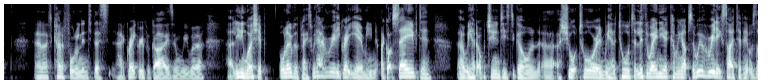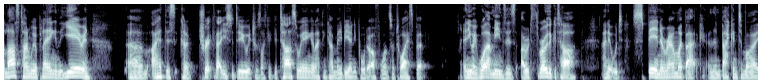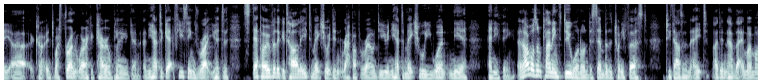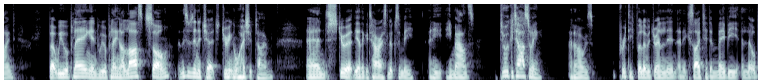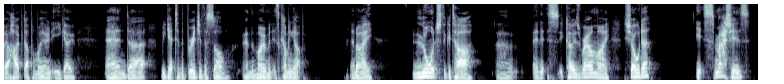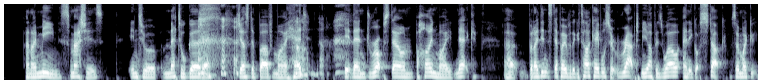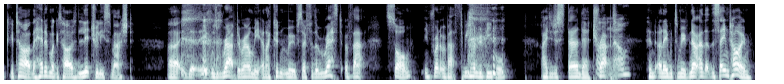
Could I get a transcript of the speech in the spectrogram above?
and I'd kind of fallen into this uh, great group of guys, and we were uh, leading worship all over the place. We'd had a really great year. I mean, I got saved, and uh, we had opportunities to go on uh, a short tour, and we had a tour to Lithuania coming up. So we were really excited. And it was the last time we were playing in the year, and um, I had this kind of trick that I used to do, which was like a guitar swing, and I think I maybe only pulled it off once or twice, but Anyway, what that means is I would throw the guitar and it would spin around my back and then back into my uh, kind of into my front where I could carry on playing again. And you had to get a few things right. You had to step over the guitar lead to make sure it didn't wrap up around you, and you had to make sure you weren't near anything. And I wasn't planning to do one on December the twenty first, two thousand and eight. I didn't have that in my mind. But we were playing, and we were playing our last song, and this was in a church during a worship time. And Stuart, the other guitarist, looks at me and he he mouths, "Do a guitar swing," and I was pretty full of adrenaline and excited, and maybe a little bit hyped up on my own ego. And uh, we get to the bridge of the song, and the moment is coming up, and I launch the guitar, uh, and it goes round my shoulder. It smashes, and I mean smashes into a metal girder just above my head. Oh, no. It then drops down behind my neck, uh, but I didn't step over the guitar cable, so it wrapped me up as well, and it got stuck. So my gu- guitar, the head of my guitar, is literally smashed. Uh, it, it was wrapped around me and I couldn't move. So for the rest of that song, in front of about 300 people, I had to just stand there trapped Oh, no. and unable to move. Now, at the same time,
